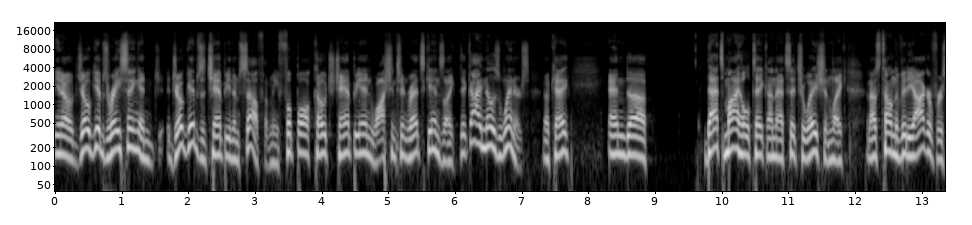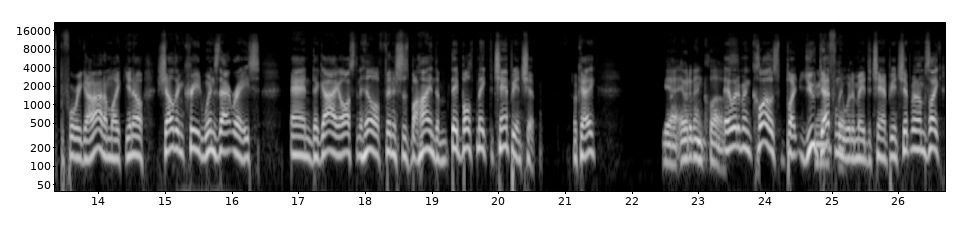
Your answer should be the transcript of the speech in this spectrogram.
you know, Joe Gibbs Racing and Joe Gibbs a champion himself. I mean, football coach, champion, Washington Redskins. Like the guy knows winners. Okay. And, uh, that's my whole take on that situation. Like, and I was telling the videographers before we got on, I'm like, you know, Sheldon Creed wins that race, and the guy Austin Hill finishes behind him. They both make the championship. Okay, Yeah, it would have been close. it would have been close, but you Right. definitely would have made the championship. And I was like,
